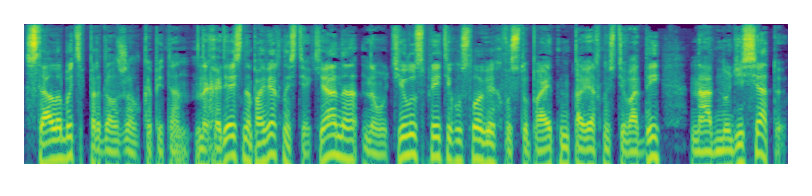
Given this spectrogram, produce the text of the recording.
«Стало быть», — продолжал капитан, — «находясь на поверхности океана, Наутилус при этих условиях выступает над поверхностью воды на одну десятую.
